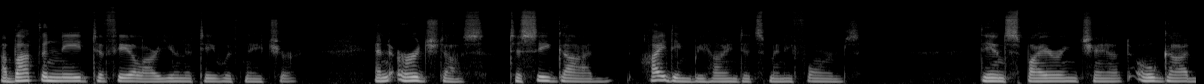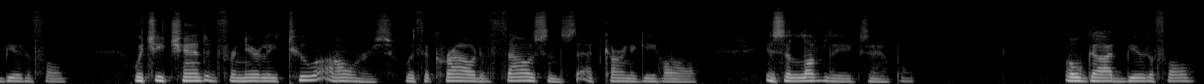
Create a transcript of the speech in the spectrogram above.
about the need to feel our unity with nature and urged us to see God hiding behind its many forms. The inspiring chant, O God Beautiful, which he chanted for nearly two hours with a crowd of thousands at Carnegie Hall, is a lovely example. O God beautiful,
